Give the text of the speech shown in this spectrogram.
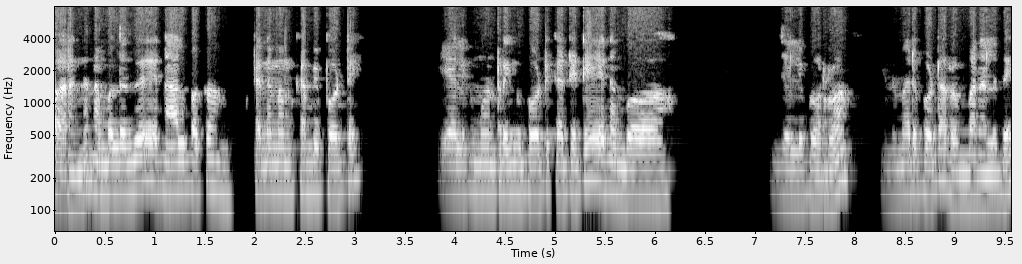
பாருங்கள் நம்மளது வந்து நாலு பக்கம் டென் எம்எம் mm கம்பி போட்டு ஏழுக்கு மூணு ரிங்கு போட்டு கட்டிட்டு நம்ம ஜல்லி போடுறோம். இந்த மாதிரி போட்டால் ரொம்ப நல்லது.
